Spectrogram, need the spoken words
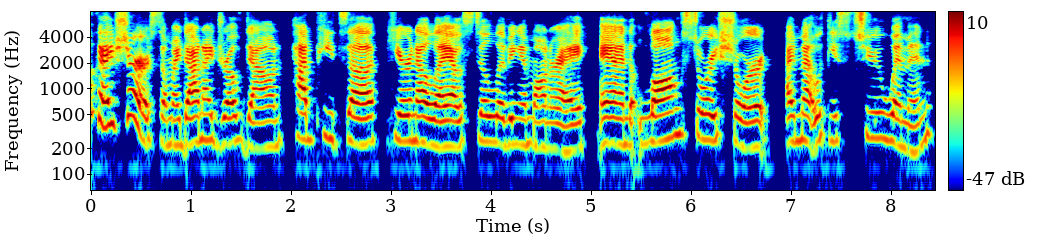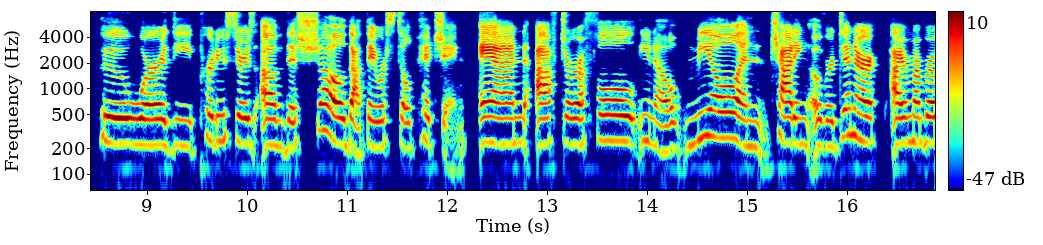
okay, sure. So my dad and I drove down, had pizza here in LA. I was still living in Monterey. And long story short, I met with these two women who were the producers of this show that they were still pitching. And after a full, you know, meal and chatting over dinner, I remember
